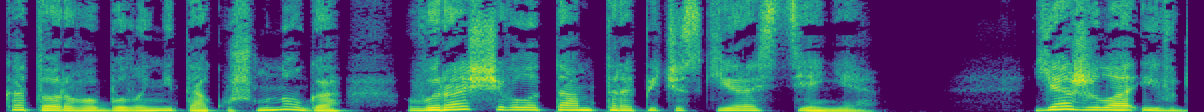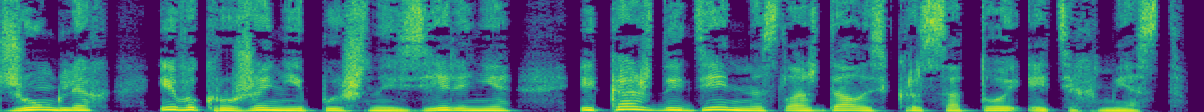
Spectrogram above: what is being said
которого было не так уж много, выращивала там тропические растения. Я жила и в джунглях, и в окружении пышной зелени, и каждый день наслаждалась красотой этих мест.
